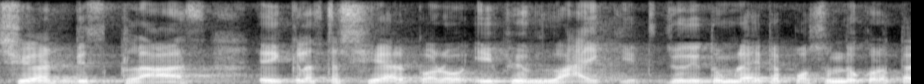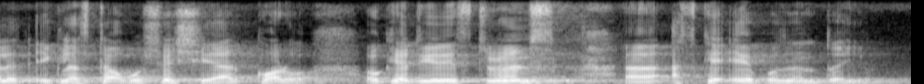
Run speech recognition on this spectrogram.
শেয়ার দিস ক্লাস এই ক্লাসটা শেয়ার করো। ইফ ইউ লাইক ইট যদি তোমরা এটা পছন্দ করো, তাহলে এই ক্লাসটা অবশ্যই শেয়ার করো। ওকে ডিয়ার স্টুডেন্টস আজকে এ পর্যন্তই।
